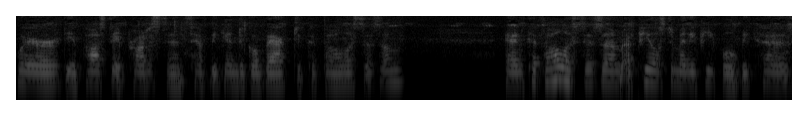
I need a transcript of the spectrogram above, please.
where the apostate Protestants have begun to go back to Catholicism. And Catholicism appeals to many people because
